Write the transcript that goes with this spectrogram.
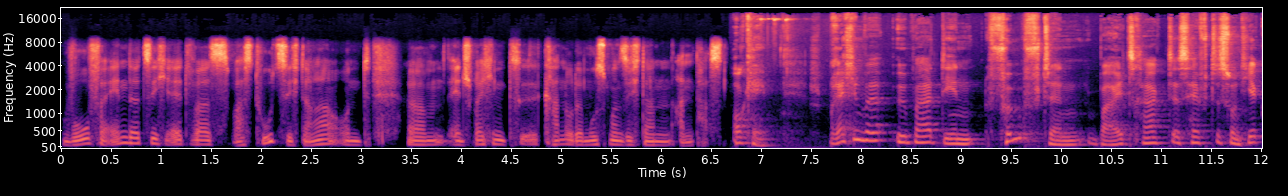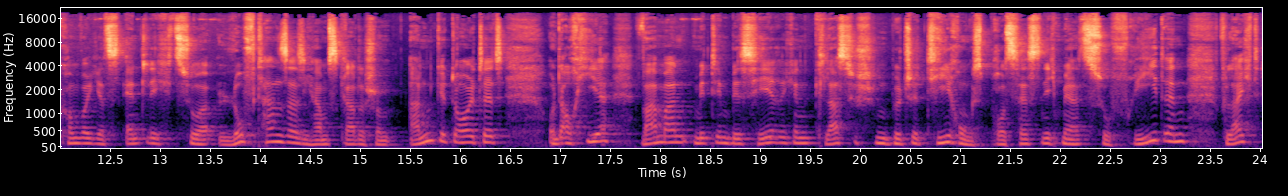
wo verändert sich etwas, was tut sich da und ähm, entsprechend kann oder muss man sich dann anpassen. Okay, Sprechen wir über den fünften Beitrag des Heftes und hier kommen wir jetzt endlich zur Lufthansa. Sie haben es gerade schon angedeutet und auch hier war man mit dem bisherigen klassischen Budgetierungsprozess nicht mehr zufrieden. Vielleicht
